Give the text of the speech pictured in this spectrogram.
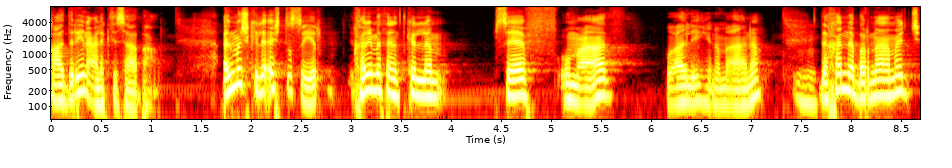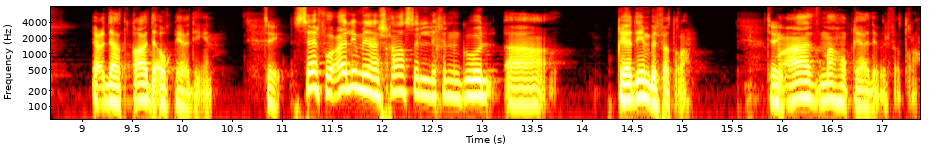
قادرين على اكتسابها. المشكلة إيش تصير؟ خلينا مثلا نتكلم سيف ومعاذ وعلي هنا معانا. دخلنا برنامج إعداد قادة أو قياديين. جيد. سيف وعلي من الأشخاص اللي خلينا نقول آه قياديين بالفطرة. جيد. معاذ ما هو قيادي بالفطرة.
